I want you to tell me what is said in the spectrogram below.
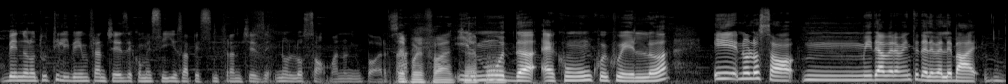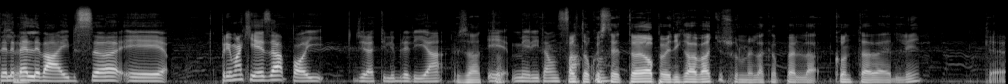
vendono tutti i libri in francese come se io sapessi il francese, non lo so, ma non importa. in Francia. eh, il però. mood è comunque quello e non lo so, mm, mi dà veramente delle belle, vi- delle Sì. belle vibes e prima chiesa, poi giretto in libreria Esatto. e merita un sacco. queste tre opere di Caravaggio sono nella cappella Contarelli, che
